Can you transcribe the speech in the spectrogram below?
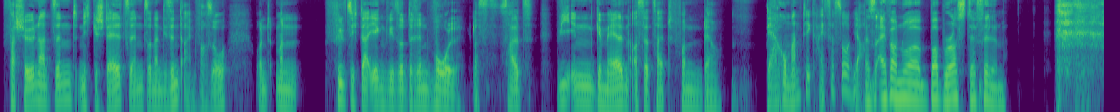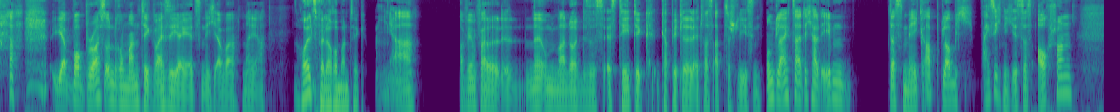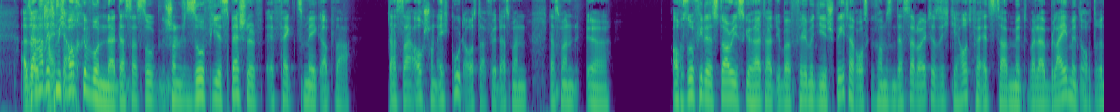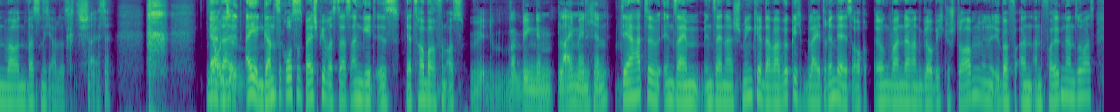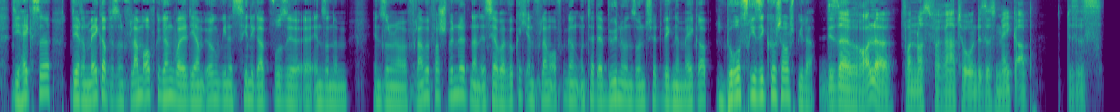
verschönert sind, nicht gestellt sind, sondern die sind einfach so. Und man fühlt sich da irgendwie so drin wohl. Das ist halt wie in Gemälden aus der Zeit von der, der Romantik, heißt das so? Ja. Das ist einfach nur Bob Ross, der Film. ja, Bob Ross und Romantik weiß ich ja jetzt nicht, aber naja. Holzfäller Romantik. Ja, auf jeden Fall, äh, ne, um mal dort dieses Ästhetik-Kapitel etwas abzuschließen. Und gleichzeitig halt eben das Make-up, glaube ich, weiß ich nicht, ist das auch schon. Also da habe ich mich auch, auch gewundert, dass das so schon so viel Special Effects Make-up war. Das sah auch schon echt gut aus dafür, dass man, dass man äh, auch so viele Stories gehört hat über Filme, die später rausgekommen sind, dass da Leute sich die Haut verätzt haben mit, weil da Blei mit auch drin war und was nicht alles. Scheiße. Ja, ja da, äh, ey, ein ganz großes Beispiel, was das angeht, ist der Zauberer von Oz. Wegen dem Bleimännchen. Der hatte in seinem, in seiner Schminke, da war wirklich Blei drin, der ist auch irgendwann daran, glaube ich, gestorben, in, über, an, an Folgen an sowas. Die Hexe, deren Make-up ist in Flammen aufgegangen, weil die haben irgendwie eine Szene gehabt, wo sie äh, in so einem, in so einer Flamme verschwindet. Und dann ist sie aber wirklich in Flammen aufgegangen unter der Bühne und so ein Shit wegen dem Make-up. Berufsrisiko Schauspieler. Diese Rolle von Nosferatu und dieses Make-up dieses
